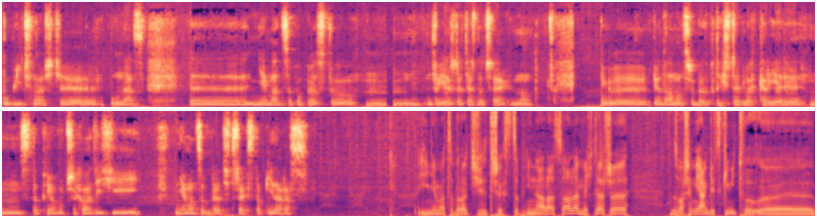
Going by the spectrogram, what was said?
publiczność e, u nas, e, nie ma co po prostu mm, wyjeżdżać aż do Czech. No, jakby wiadomo, trzeba po tych szczeblach kariery mm, stopniowo przechodzić i nie ma co brać trzech stopni na raz. I nie ma co brać trzech stopni naraz, ale myślę, że z waszymi angielskimi e,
